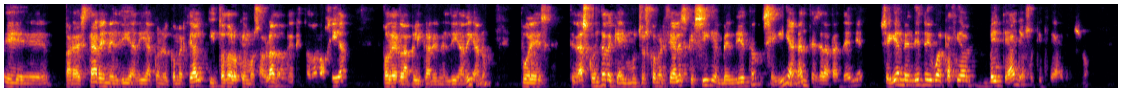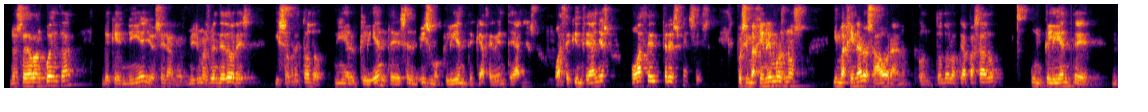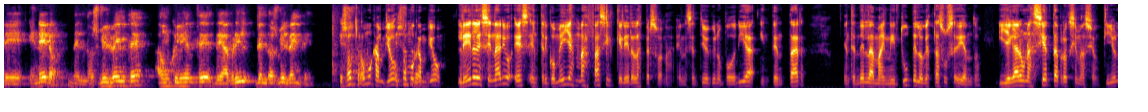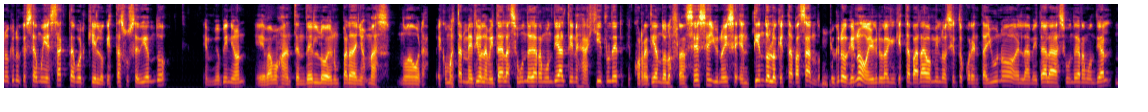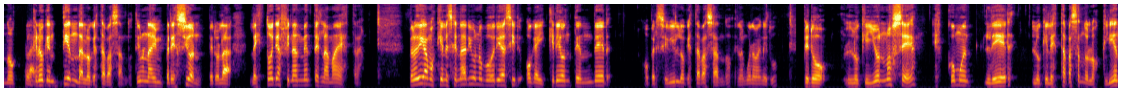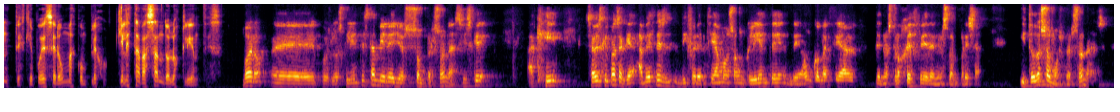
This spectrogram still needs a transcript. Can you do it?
eh, para estar en el día a día con el comercial y todo lo que hemos hablado de metodología, poderla aplicar en el día a día, ¿no? Pues te das cuenta de que hay muchos comerciales que siguen vendiendo, seguían antes de la pandemia, seguían vendiendo igual que hacía 20 años o 15 años. ¿no? no se daban cuenta de que ni ellos eran los mismos vendedores y sobre todo ni el cliente es el mismo cliente que hace 20 años o hace 15 años o hace tres meses. Pues imaginémonos, imaginaros ahora, ¿no? con todo lo que ha pasado, un cliente de enero del 2020 a un cliente de abril del 2020 es otro. ¿Cómo cambió? ¿Cómo cambió? Leer el escenario es, entre comillas, más fácil que leer a las personas, en el sentido de que uno podría intentar entender la magnitud de lo que está sucediendo y llegar a una cierta aproximación, que yo no creo que sea muy exacta porque lo que está sucediendo en mi opinión, eh, vamos a entenderlo en un par de años más, no ahora. Es como estar metido en la mitad de la Segunda Guerra Mundial, tienes a Hitler correteando a los franceses y uno dice, entiendo lo que está pasando. Mm. Yo creo que no, yo creo que alguien que está parado en 1941, en la mitad de la Segunda Guerra Mundial, no creo que entienda lo que está pasando. Tiene una impresión, pero la, la historia finalmente es la maestra. Pero digamos que el escenario uno podría decir, ok, creo entender o percibir lo que está pasando en alguna magnitud, pero lo que yo no sé es cómo leer lo que le está pasando a los clientes, que puede ser aún más complejo. ¿Qué le está pasando a los clientes? Bueno, eh, pues los clientes también ellos son personas. Y es que aquí, ¿sabes qué pasa? Que a veces diferenciamos a un cliente de a un comercial, de nuestro jefe, de nuestra empresa. Y todos somos personas.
